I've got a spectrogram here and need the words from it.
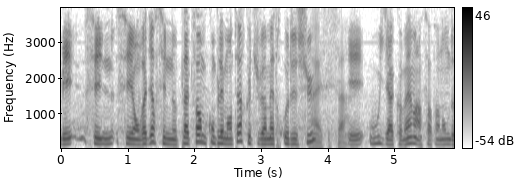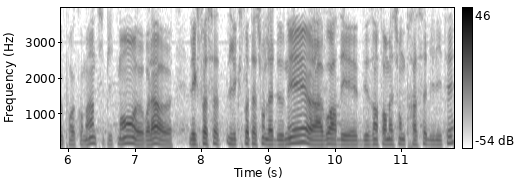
Mais c'est on va dire, c'est une plateforme complémentaire que tu vas mettre au-dessus Ouais, et où il y a quand même un certain nombre de points communs. Typiquement, euh, voilà, euh, l'exploita- l'exploitation de la donnée, euh, avoir des, des informations de traçabilité.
